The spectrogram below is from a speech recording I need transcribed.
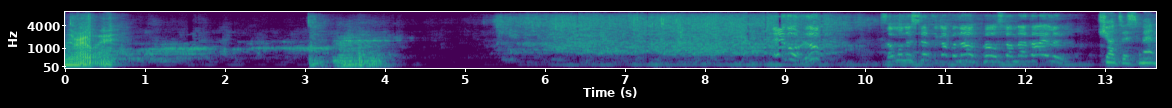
Going the right way. Eivor, look! Someone is setting up an outpost on that island. Kjotve's men,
